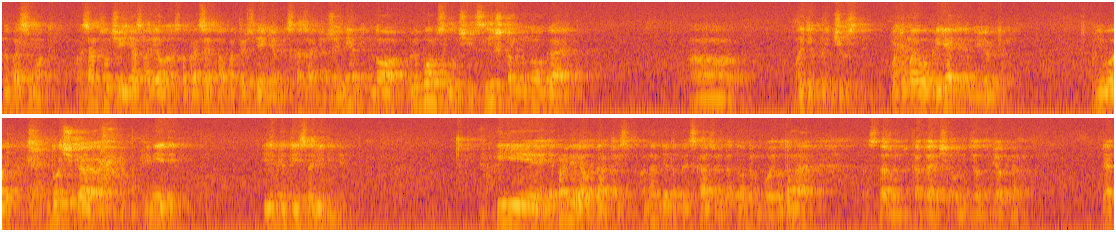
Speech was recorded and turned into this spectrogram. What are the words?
Ну, посмотрим. Во всяком случае, я смотрел стопроцентного подтверждения предсказания уже нет, но в любом случае слишком много э, этих предчувствий. Вот у моего приятеля в Нью-Йорке у него дочка имеет элементы ясновидения. И я проверял, да, то есть она где-то предсказывает одно другое. Вот она, скажем, когда еще улетела с Нью-Йорка 5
